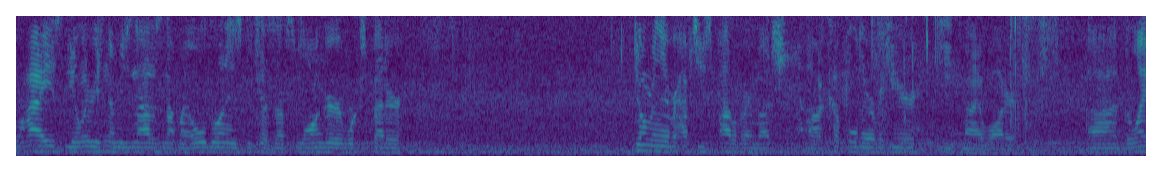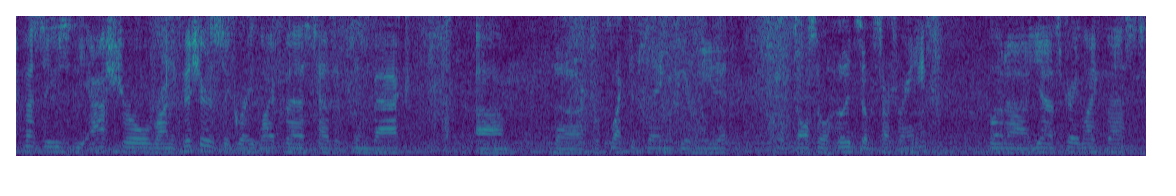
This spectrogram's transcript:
Rise. The only reason I'm using that is not my old one is because that's longer, works better. Don't really ever have to use the paddle very much. Uh, cup holder over here, keep my water. Uh, the life vest I use is the Astral Ronny Fisher. It's a great life vest, has a thin back, um, the reflective thing if you ever need it. It's also a hood so if it starts raining. But uh, yeah, it's a great life vest.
